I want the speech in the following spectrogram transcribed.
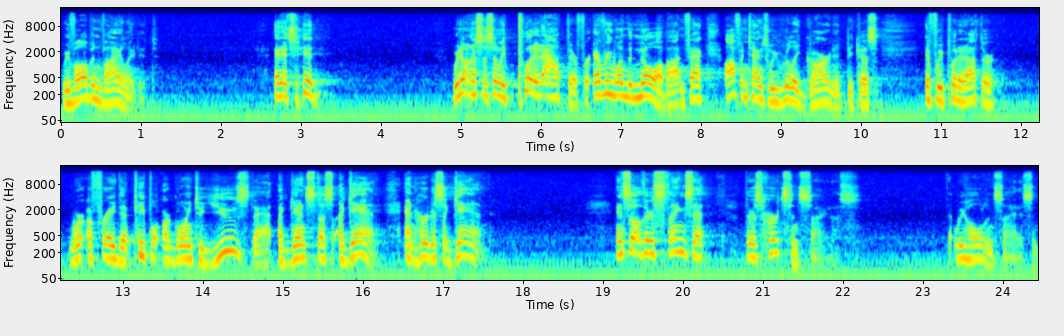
We've all been violated. And it's hidden. We don't necessarily put it out there for everyone to know about. In fact, oftentimes we really guard it because if we put it out there, we're afraid that people are going to use that against us again and hurt us again. And so there's things that, there's hurts inside us that we hold inside us. And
